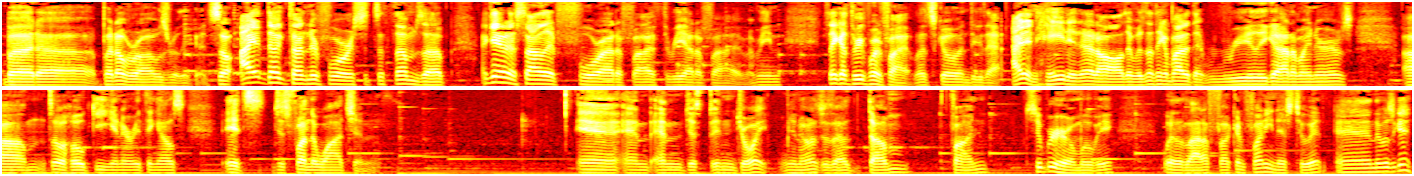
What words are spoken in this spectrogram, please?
But, uh, but overall it was really good. So I dug Thunder Force. It's a thumbs up. I gave it a solid four out of five, three out of five. I mean, like a 3.5. Let's go and do that. I didn't hate it at all. There was nothing about it that really got on my nerves. Um, so hokey and everything else. It's just fun to watch and, and, and, and just enjoy, you know, it's just a dumb, fun superhero movie with a lot of fucking funniness to it. And it was good.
